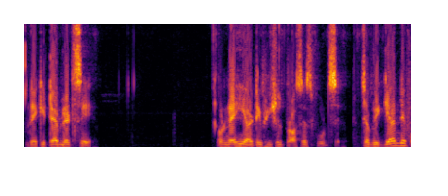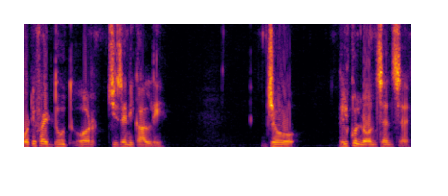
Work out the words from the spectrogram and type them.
न कि टैबलेट से और न ही आर्टिफिशियल प्रोसेस फ़ूड से। जब विज्ञान ने फोर्टिफाइड दूध और चीज़ें निकाल दी, जो बिल्कुल नॉनसेंस है,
